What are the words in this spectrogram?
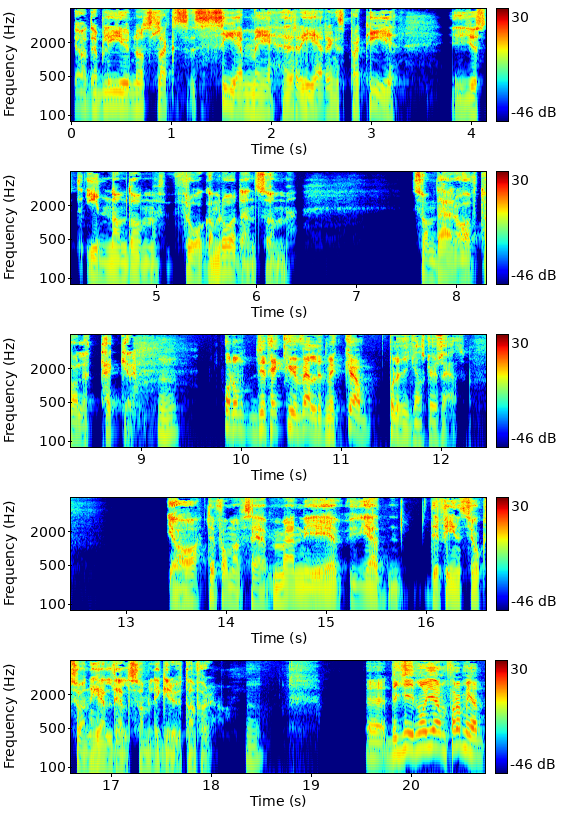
Ja, det blir ju något slags semi-regeringsparti just inom de frågeområden som, som det här avtalet täcker. Mm. Och de, det täcker ju väldigt mycket av politiken ska ju sägas. Ja, det får man säga. Men ja, det finns ju också en hel del som ligger utanför. Mm. Eh, det givna att jämföra med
